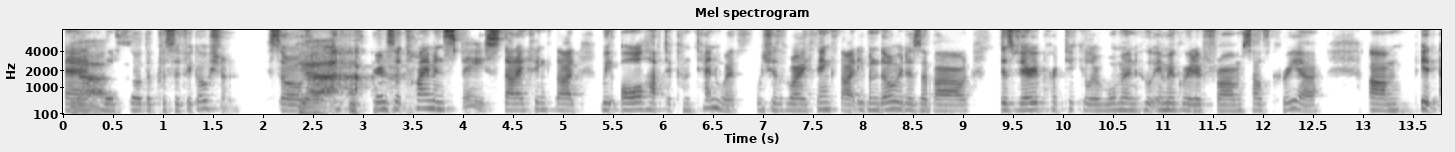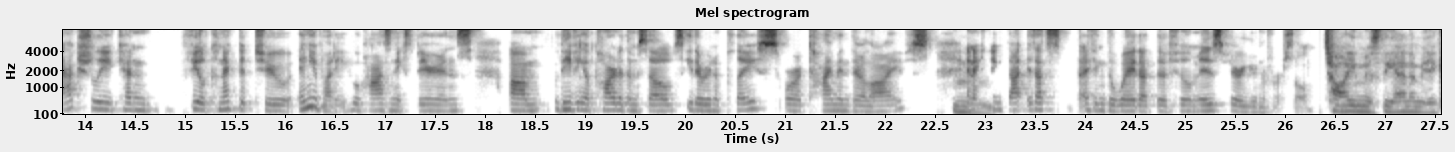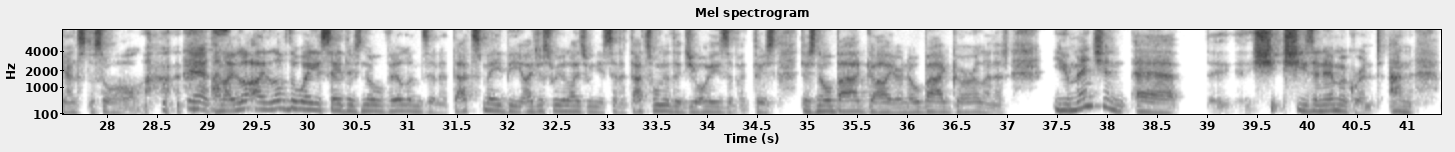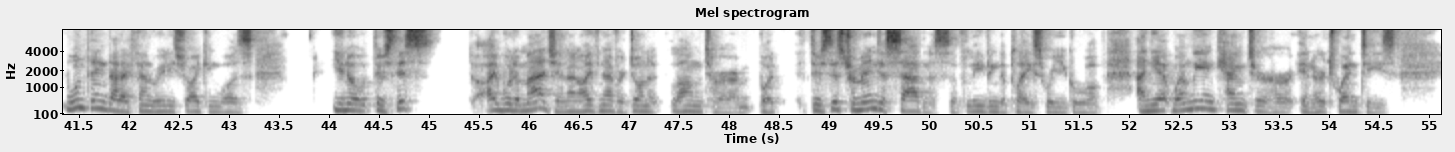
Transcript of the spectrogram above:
and also the Pacific Ocean. So yeah. there's a time and space that I think that we all have to contend with, which is why I think that even though it is about this very particular woman who immigrated from South Korea, um, it actually can feel connected to anybody who has an experience um, leaving a part of themselves either in a place or a time in their lives. Mm. And I mm. think that that's I think the way that the film is very universal. Time is the enemy against us all. Yes. and I, lo- I love the way you say there's no villains in it. That's maybe I just realized when you said it. That's one of the joys of it. There's there's no bad guy or no bad girl in it. You mentioned uh, she, she's an immigrant. And one thing that I found really striking was, you know, there's this I would imagine, and I've never done it long term, but there's this tremendous sadness of leaving the place where you grew up. And yet, when we encounter her in her 20s,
